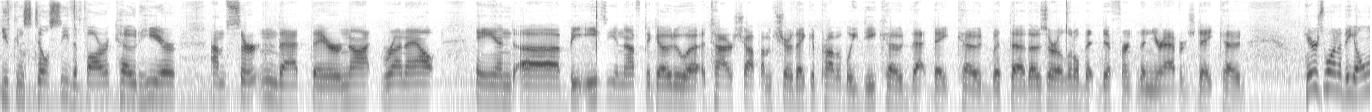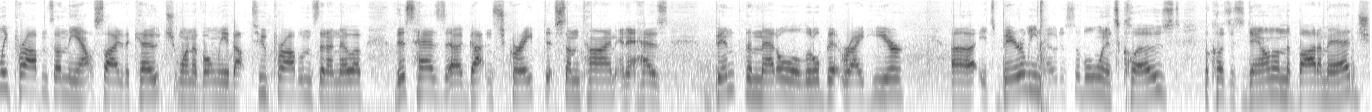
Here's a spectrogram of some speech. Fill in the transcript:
You can still see the barcode here. I'm certain that they're not run out and uh, be easy enough to go to a, a, tire shop. I'm sure they could probably decode that date code, but uh, those are a little bit different than your average date code. Here's one of the only problems on the outside of the coach, one of only about two problems that I know of. This has uh, gotten scraped at some time and it has bent the metal a little bit right here. Uh, it's barely noticeable when it's closed because it's down on the bottom edge.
